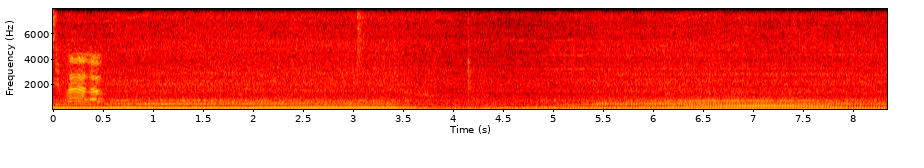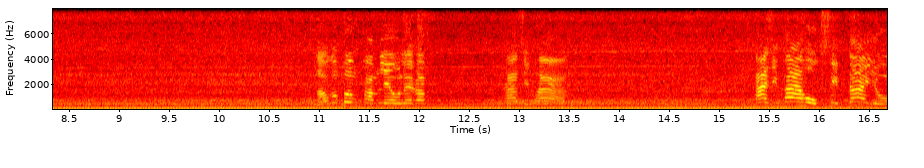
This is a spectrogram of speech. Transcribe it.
55 แล้ว เราก็เพิ่มความเร็วเลยครับ 55 55 60ได้อยู่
